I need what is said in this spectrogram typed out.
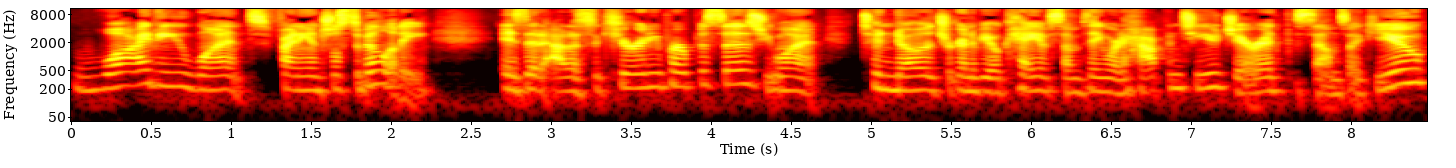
Why do you want financial stability? Is it out of security purposes? You want to know that you're going to be okay if something were to happen to you? Jared, this sounds like you.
